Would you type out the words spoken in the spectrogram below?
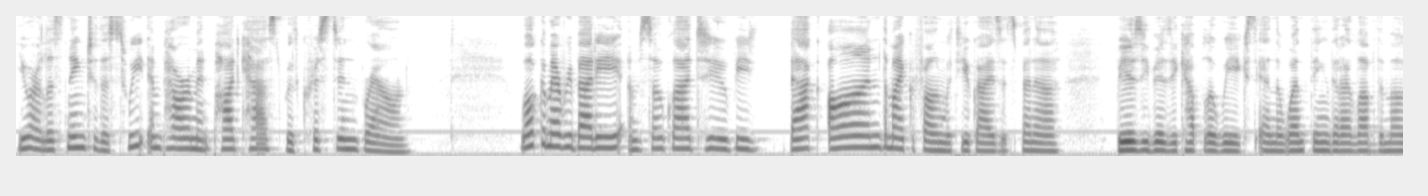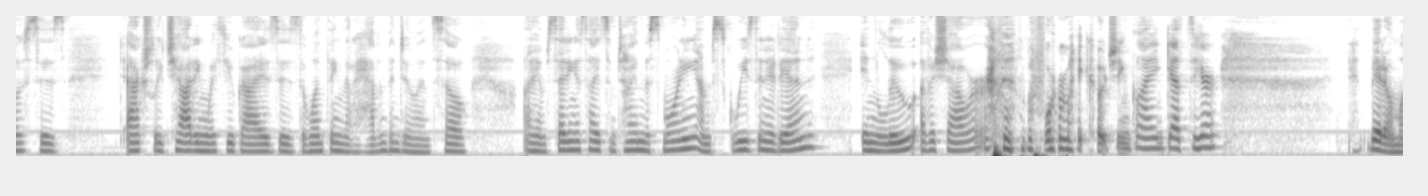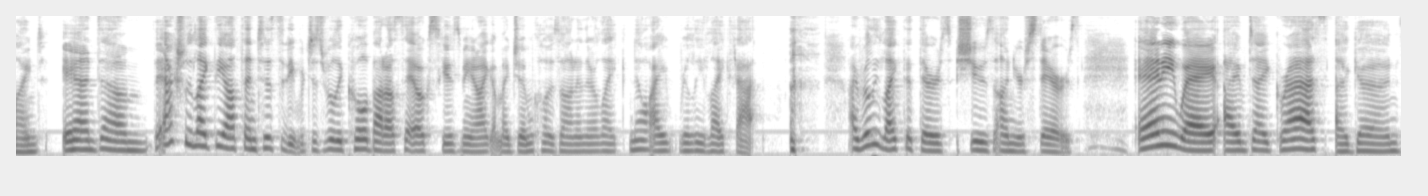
You are listening to the Sweet Empowerment Podcast with Kristen Brown. Welcome, everybody. I'm so glad to be back on the microphone with you guys. It's been a busy, busy couple of weeks, and the one thing that I love the most is actually chatting with you guys, is the one thing that I haven't been doing. So I am setting aside some time this morning. I'm squeezing it in in lieu of a shower before my coaching client gets here they don't mind. And um, they actually like the authenticity, which is really cool about it. I'll say, oh, excuse me, you know, I got my gym clothes on. And they're like, no, I really like that. I really like that there's shoes on your stairs. Anyway, I digress again.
